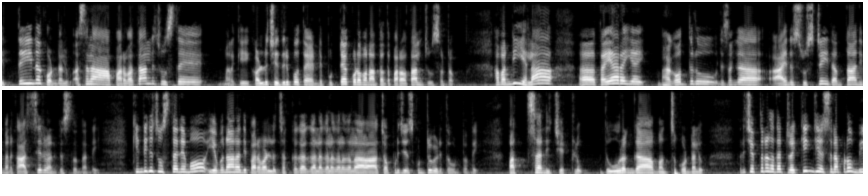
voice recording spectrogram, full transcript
ఎత్తైన కొండలు. అసలు ఆ పర్వతాలను చూస్తే మనకి కళ్ళు చెదిరిపోతాయండి. పుట్టాక కూడా మనం అంతంత పర్వతాలను చూస్తుంటాం. అవన్నీ ఎలా తయారయ్యాయి? భగవంతుడు నిజంగా ఆయన సృష్టి ఇదంతా అని మనకు ఆశ్చర్యం అనిపిస్తుందండి. కిందికి చూస్తేనేమో యమునా నది పరవళ్ళు చక్కగా గలగల గలగల చప్పుడు చేసుకుంటూ పెడుతూ ఉంటుంది. పచ్చని చెట్లు దూరంగా మంచు కొండలు. అది చెప్తున్నాను కదా ట్రెక్కింగ్ చేసినప్పుడు మీ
